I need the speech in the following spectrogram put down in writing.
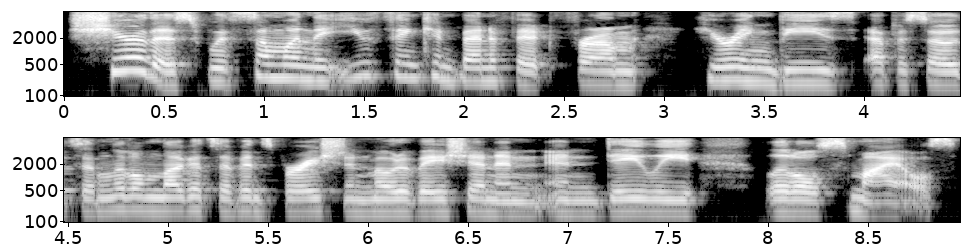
share this with someone that you think can benefit from hearing these episodes and little nuggets of inspiration, and motivation, and, and daily little smiles.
